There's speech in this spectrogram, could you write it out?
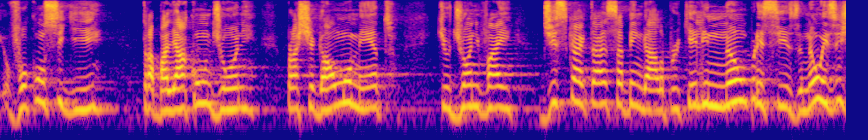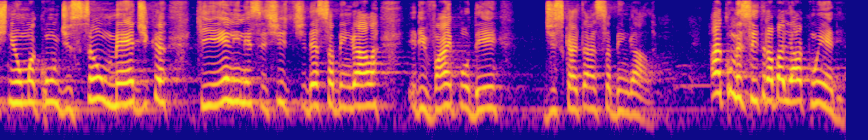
eu vou conseguir trabalhar com o Johnny para chegar um momento que o Johnny vai descartar essa bengala, porque ele não precisa, não existe nenhuma condição médica que ele necessite dessa bengala, ele vai poder descartar essa bengala. Aí comecei a trabalhar com ele.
